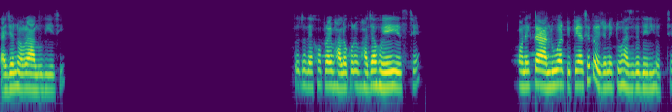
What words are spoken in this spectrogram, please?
তাই জন্য আমরা আলু দিয়েছি। তো এটা দেখো প্রায় ভালো করে ভাজা হয়েই এসছে। অনেকটা আলু আর পেঁপে আছে তো, ওই জন্য একটু ভাজতে দেরি হচ্ছে।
